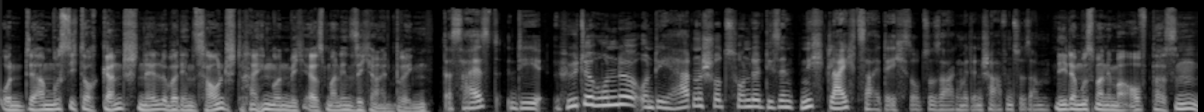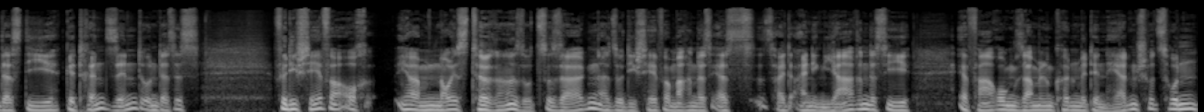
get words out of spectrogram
Und da musste ich doch ganz schnell über den Zaun steigen und mich erstmal in Sicherheit bringen. Das heißt, die Hütehunde und die Herdenschutzhunde, die sind nicht gleichzeitig sozusagen mit den Schafen zusammen. Nee, da muss man immer aufpassen, dass die getrennt sind und das ist für die Schäfer auch ja, neues Terrain sozusagen. Also die Schäfer machen das erst seit einigen Jahren, dass sie Erfahrungen sammeln können mit den Herdenschutzhunden.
